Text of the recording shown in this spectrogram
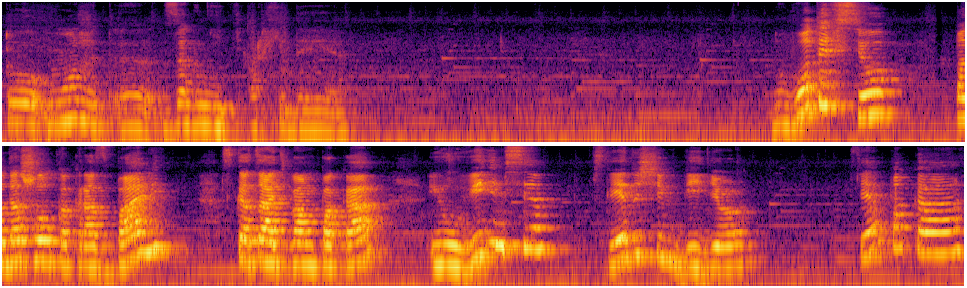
то может э, загнить орхидея. Ну вот и все. Подошел как раз Бали сказать вам пока и увидимся в следующем видео. Всем пока!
